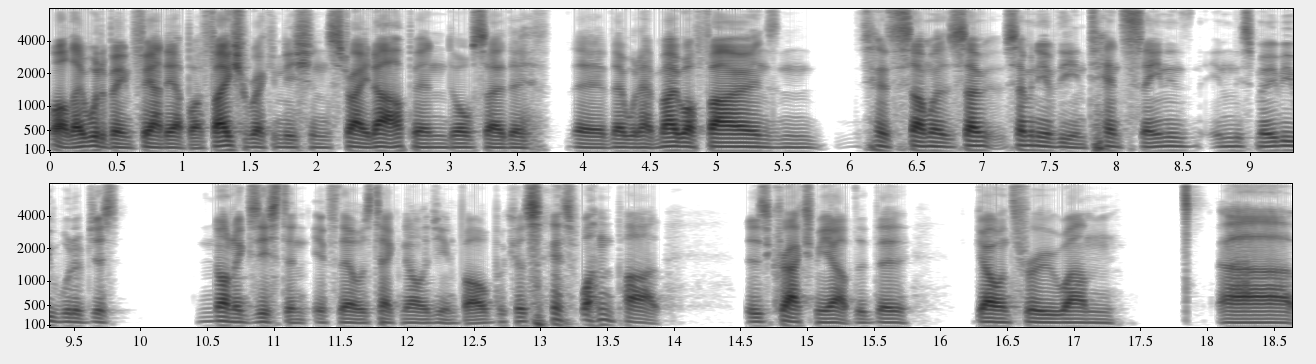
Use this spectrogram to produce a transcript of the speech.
well, they would have been found out by facial recognition straight up, and also they they they would have mobile phones and. Some so so many of the intense scenes in this movie would have just non-existent if there was technology involved because there's one part that just cracks me up that they're going through um, uh,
